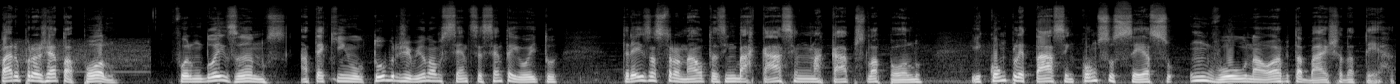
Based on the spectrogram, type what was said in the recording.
Para o projeto Apollo, foram dois anos até que, em outubro de 1968, três astronautas embarcassem em uma cápsula Apollo e completassem com sucesso um voo na órbita baixa da Terra.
